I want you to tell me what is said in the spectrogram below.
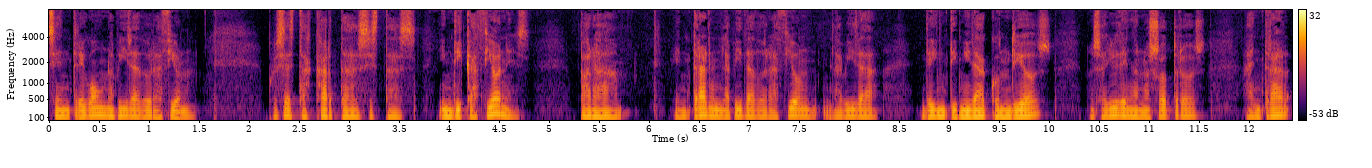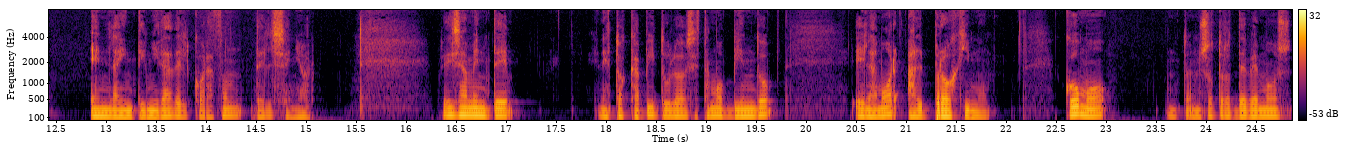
se entregó a una vida de oración. Pues estas cartas, estas indicaciones para entrar en la vida de oración, en la vida de intimidad con Dios, nos ayuden a nosotros a entrar en la intimidad del corazón del Señor. Precisamente en estos capítulos estamos viendo el amor al prójimo, cómo nosotros debemos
